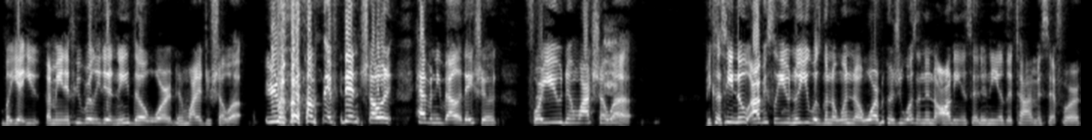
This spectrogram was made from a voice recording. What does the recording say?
but yet you, I mean, if you really didn't need the award, then why did you show up? You know what I'm saying? If it didn't show have any validation for you, then why show up? Because he knew, obviously, you knew you was gonna win the award because you wasn't in the audience at any other time except for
